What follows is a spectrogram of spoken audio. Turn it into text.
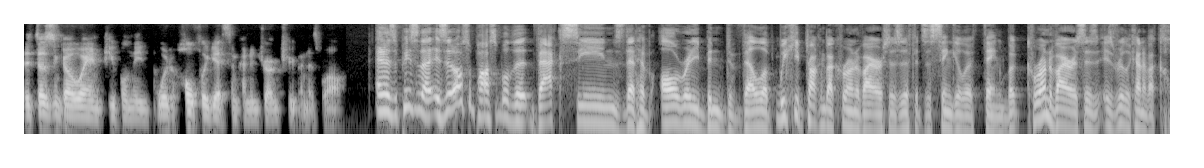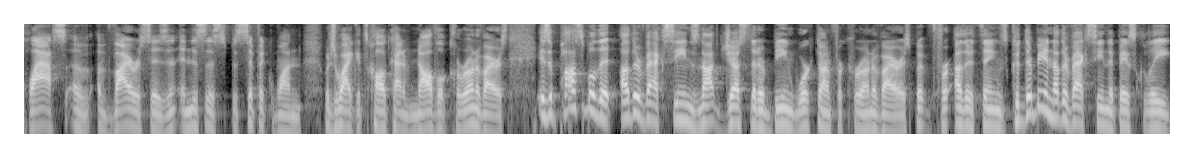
that doesn't go away and people need would hopefully get some kind of drug treatment as well. And as a piece of that, is it also possible that vaccines that have already been developed, we keep talking about coronavirus as if it's a singular thing, but coronavirus is, is really kind of a class of, of viruses, and, and, this is a specific one, which is why it gets called kind of novel coronavirus. Is it possible that other vaccines, not just that are being worked on for coronavirus, but for other things, could there be another vaccine that basically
